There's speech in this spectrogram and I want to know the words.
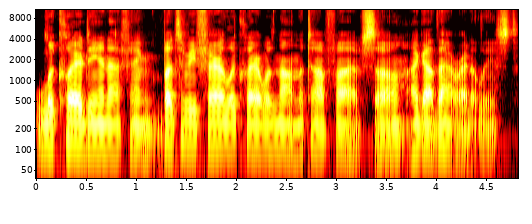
Leclerc DNFing, but to be fair, Leclerc was not in the top five, so I got that right at least.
